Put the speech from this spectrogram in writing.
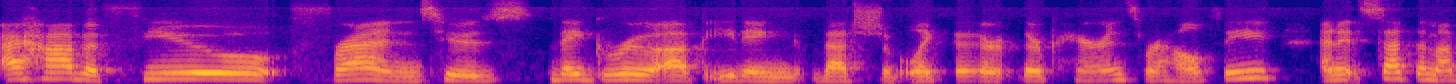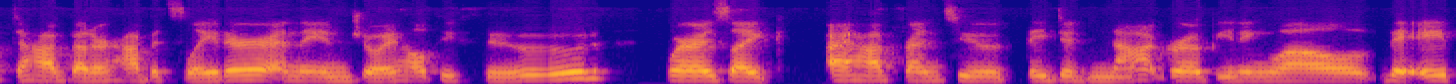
I have a few friends who's they grew up eating vegetable like their their parents were healthy and it set them up to have better habits later and they enjoy healthy food. Whereas like I have friends who they did not grow up eating well. They ate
